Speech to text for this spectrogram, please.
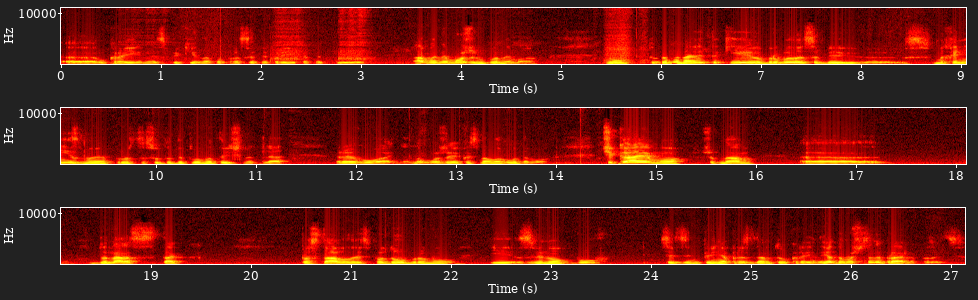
е, України з Пекіна попросити приїхати в Київ. А ми не можемо, бо нема. Ну, тобто ми навіть такі обробили собі е, механізми просто суто дипломатичні для реагування. Ну, може, якось налагодимо. Чекаємо, щоб нам е, до нас так поставились по-доброму, і дзвінок був Сі Цзіньпіня, президенту України. Я думаю, що це неправильна позиція.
